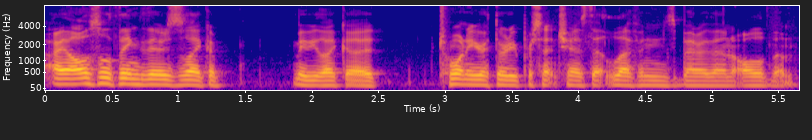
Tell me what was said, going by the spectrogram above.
I also think there's like a maybe like a twenty or thirty percent chance that Leffen is better than all of them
